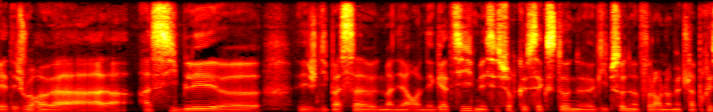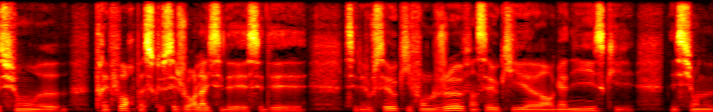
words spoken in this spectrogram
y a des joueurs à, cibler, euh, et je dis pas ça de manière négative, mais c'est sûr que Sexton, euh, Gibson, il va falloir leur mettre la pression très fort parce que ces joueurs-là, c'est des, des, c'est eux qui font le jeu, enfin c'est eux qui organisent, qui, et si on,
